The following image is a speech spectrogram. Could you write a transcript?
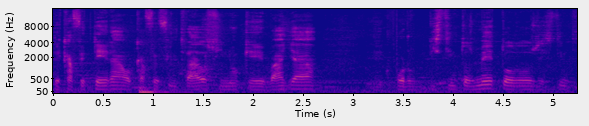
de cafetera o café filtrado, sino que vaya eh, por distintos métodos, distintos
